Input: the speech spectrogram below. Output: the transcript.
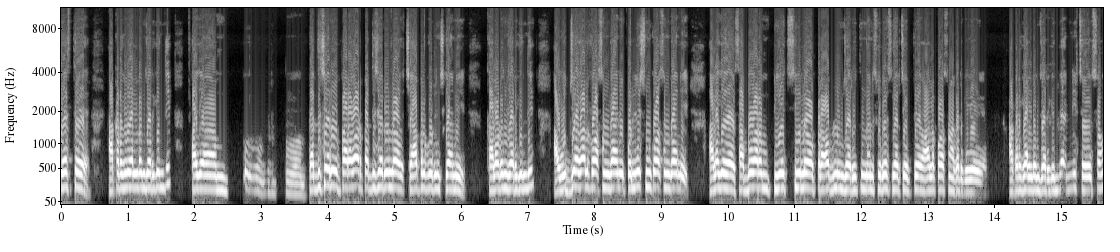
చేస్తే అక్కడికి వెళ్ళడం జరిగింది. పెద్ద చెరువు పరవారు పెద్ద చెరువులో చేపల గురించి కానీ కలవడం జరిగింది. ఆ ఉద్యోగాల కోసం కానీ పొల్యూషన్ కోసం కానీ అలాగే సబ్బవరం పిహెచ్సిలో ప్రాబ్లం జరుగుతుందని సురేష్ గారు చెప్తే వాళ్ళ కోసం అక్కడికి అక్కడికి వెళ్ళడం జరిగింది. అన్ని చేసాం.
